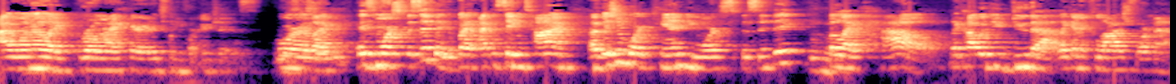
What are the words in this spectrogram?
I want to like grow my hair to 24 inches. Or like it's more specific, but at the same time, a vision board can be more specific Mhm. but like how? Like how would you do that? Like in a collage format?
